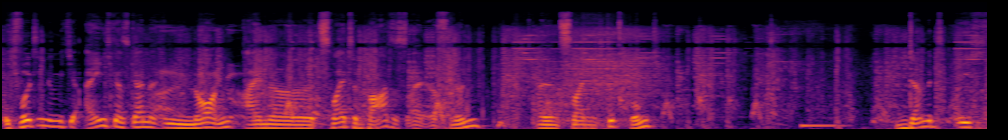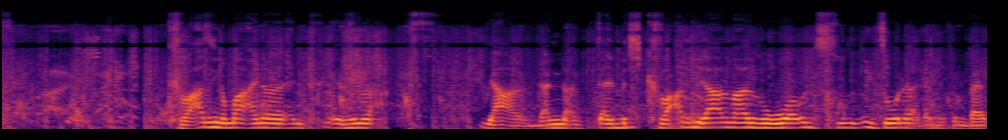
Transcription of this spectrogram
ich wollte nämlich hier eigentlich ganz gerne im Norden eine zweite Basis eröffnen, einen zweiten Stützpunkt, damit ich quasi nochmal eine, so eine ja, dann, damit ich quasi da mal so und, und so eine, damit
